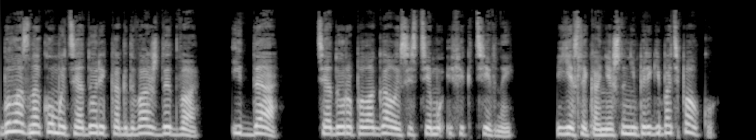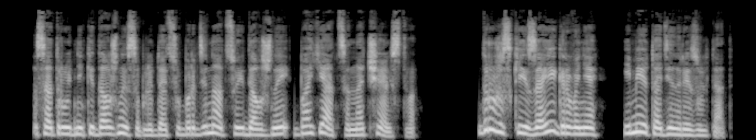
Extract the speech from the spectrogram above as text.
была знакома Теодоре как дважды два. И да, Теодора полагала систему эффективной, если, конечно, не перегибать палку. Сотрудники должны соблюдать субординацию и должны бояться начальства. Дружеские заигрывания имеют один результат.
